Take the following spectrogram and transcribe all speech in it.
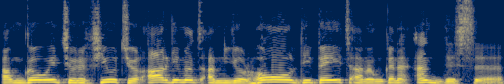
I'm going to refute your argument and your whole debate and I'm gonna end this uh,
